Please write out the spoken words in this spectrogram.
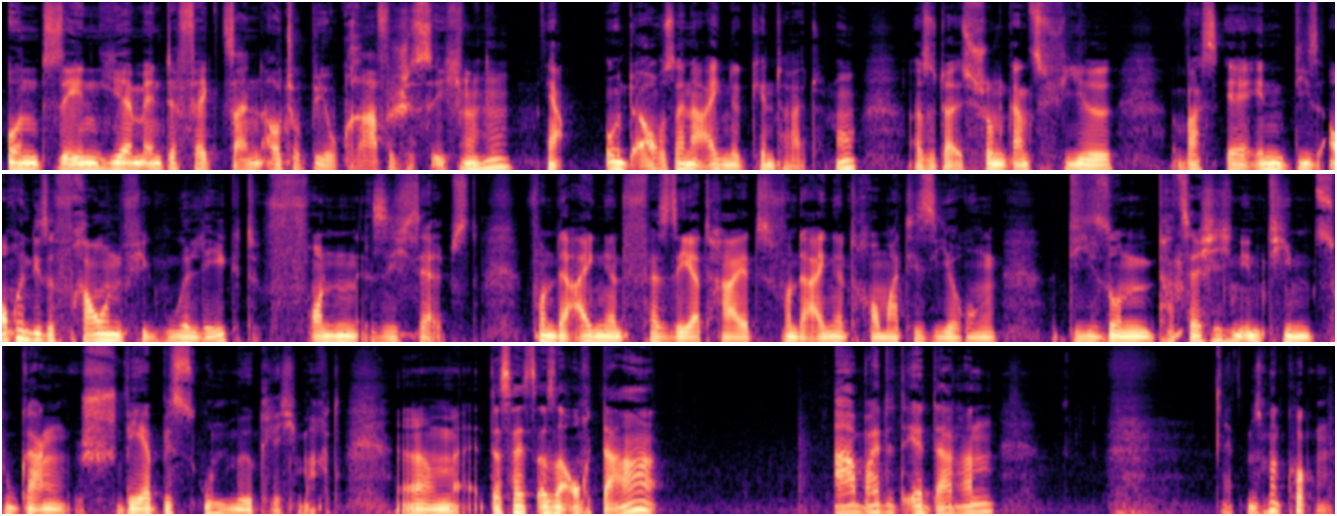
und sehen hier im Endeffekt sein autobiografisches Ich. Ja. Und auch seine eigene Kindheit. Ne? Also da ist schon ganz viel, was er in diese, auch in diese Frauenfigur legt, von sich selbst, von der eigenen Versehrtheit, von der eigenen Traumatisierung, die so einen tatsächlichen intimen Zugang schwer bis unmöglich macht. Ähm, das heißt also auch da arbeitet er daran, jetzt müssen wir gucken,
